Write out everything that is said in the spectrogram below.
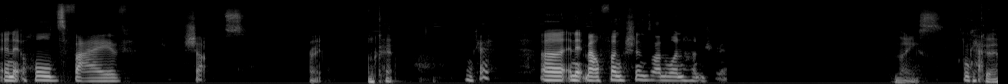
and it holds five shots. Right. Okay. Okay. Uh, and it malfunctions on 100. Nice. Okay.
